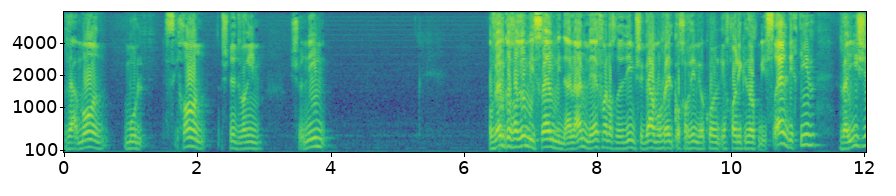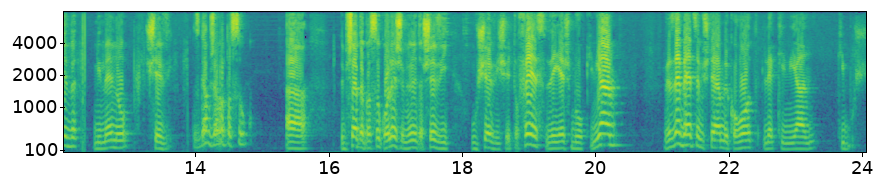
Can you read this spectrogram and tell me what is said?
ועמון מול סיחון, שני דברים שונים. עובד כוכבים מישראל מנהלן, מאיפה אנחנו יודעים שגם עובד כוכבים יכול, יכול לקנות מישראל? דכתיב, וישב ממנו שבי. אז גם שם הפסוק, בפשט הפסוק עולה שבאמת השבי הוא שבי שתופס ויש בו קניין, וזה בעצם שתי המקורות לקניין כיבוש.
